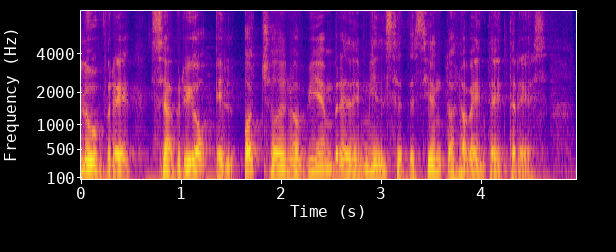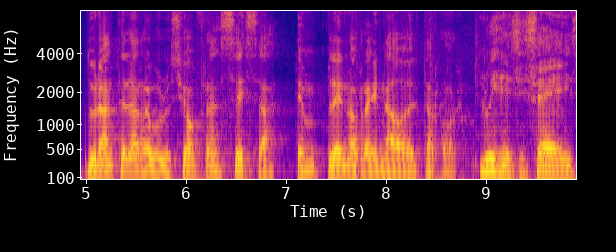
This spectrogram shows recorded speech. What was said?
Louvre se abrió el 8 de noviembre de 1793, durante la Revolución Francesa en pleno reinado del terror. Luis XVI,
